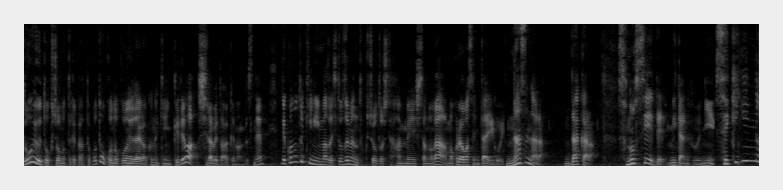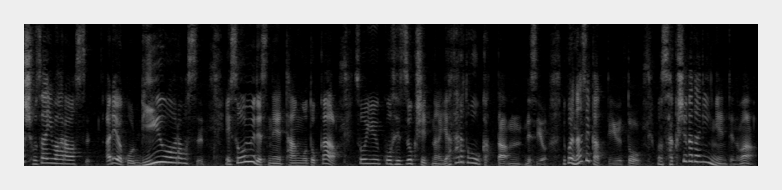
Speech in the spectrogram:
どういう特徴を持ってるかってことをこの高根大学の研究では調べたわけなんですねでこの時にまず1つ目の特徴として判明したのが、まあ、これはまさに第5位なぜならだから、そのせいで、みたいな風に、責任の所在を表す、あるいはこう、理由を表す、えそういうですね、単語とか、そういうこう、接続詞っていうのがやたらと多かったんですよ。でこれなぜかっていうと、この作詞型人間っていうのは、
